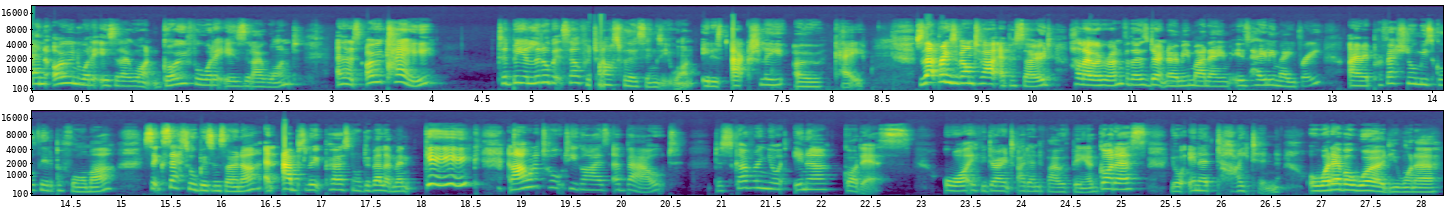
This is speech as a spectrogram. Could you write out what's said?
and own what it is that I want. Go for what it is that I want. And it's okay to be a little bit selfish and ask for those things that you want. It is actually okay. So that brings me on to our episode. Hello, everyone. For those who don't know me, my name is Hayley Mabry. I am a professional musical theatre performer, successful business owner, an absolute personal development geek. And I want to talk to you guys about discovering your inner goddess. Or if you don't identify with being a goddess, your inner titan, or whatever word you want to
